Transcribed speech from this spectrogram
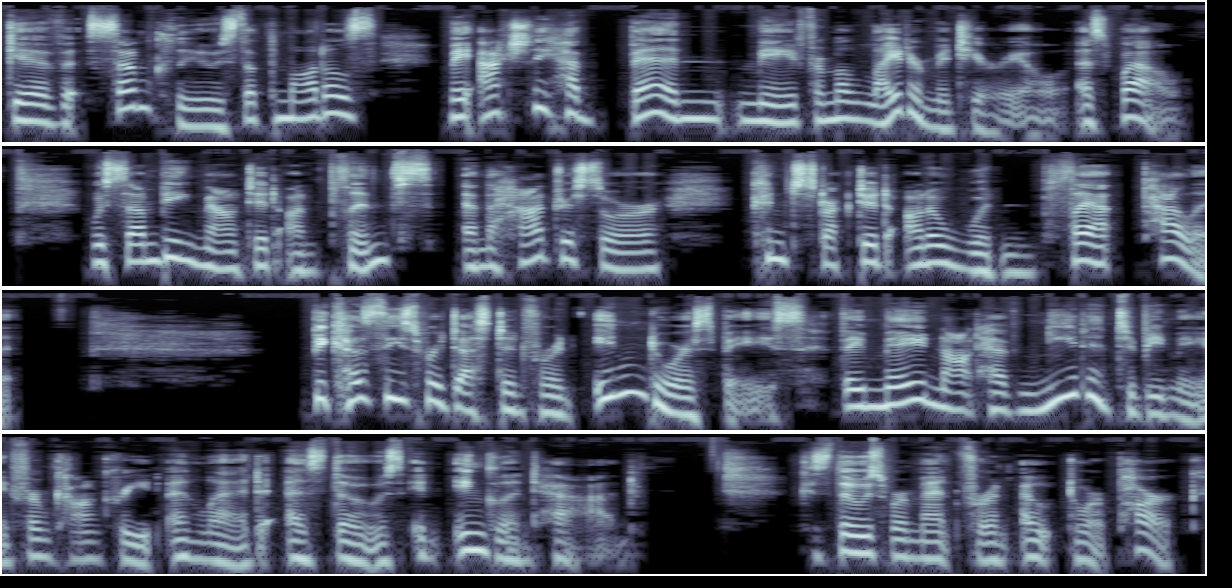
give some clues that the models may actually have been made from a lighter material as well, with some being mounted on plinths and the hadrosaur constructed on a wooden pla- pallet. Because these were destined for an indoor space, they may not have needed to be made from concrete and lead as those in England had, because those were meant for an outdoor park.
